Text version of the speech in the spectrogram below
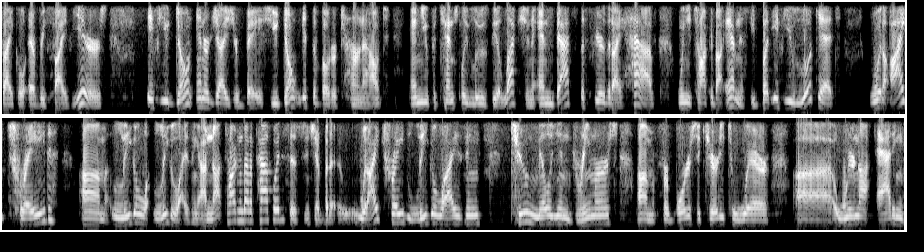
cycle every five years, if you don't energize your base, you don't get the voter turnout, and you potentially lose the election. And that's the fear that I have when you talk about amnesty. But if you look at would I trade um, legal legalizing? I'm not talking about a pathway to citizenship, but uh, would I trade legalizing two million dreamers um, for border security to where uh, we're not adding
